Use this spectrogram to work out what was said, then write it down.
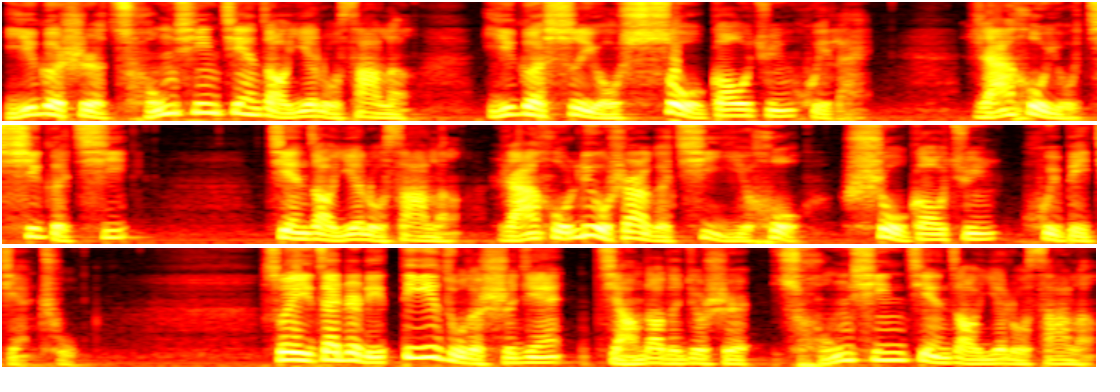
一个是重新建造耶路撒冷，一个是有受高军会来，然后有七个期建造耶路撒冷，然后六十二个期以后，受高君会被剪除。所以在这里，第一组的时间讲到的就是重新建造耶路撒冷，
